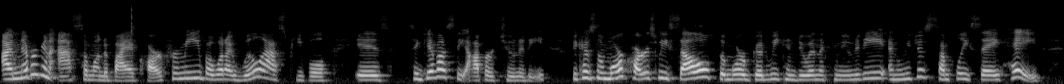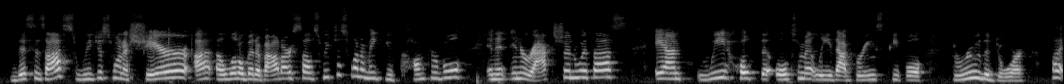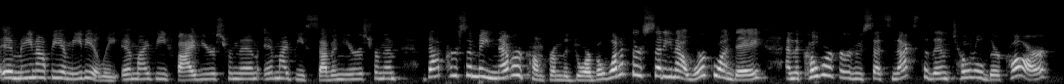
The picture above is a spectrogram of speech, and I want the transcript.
I'm never going to ask someone to buy a car for me, but what I will ask people is to give us the opportunity because the more cars we sell, the more good we can do in the community. And we just simply say, hey, this is us. We just want to share a, a little bit about ourselves. We just want to make you comfortable in an interaction with us. And we hope that ultimately that brings people through the door but it may not be immediately. It might be five years from them. It might be seven years from them. That person may never come from the door. But what if they're sitting at work one day and the coworker who sits next to them totaled their car?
